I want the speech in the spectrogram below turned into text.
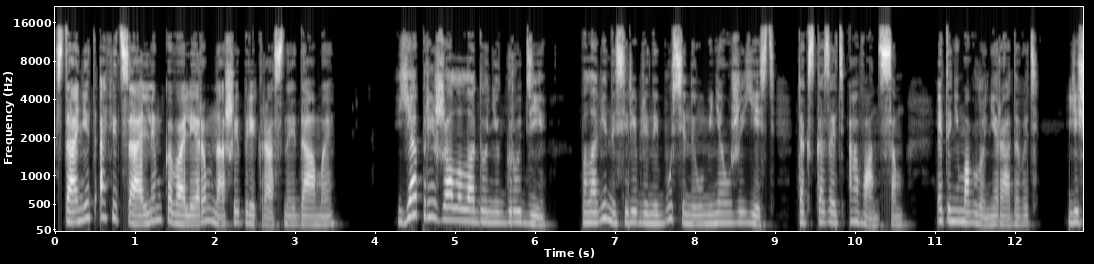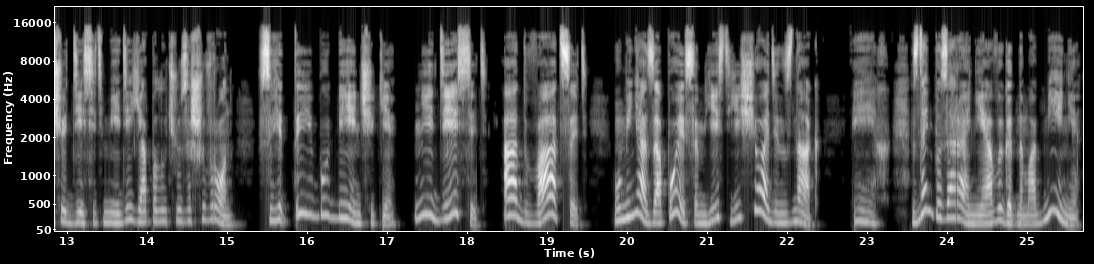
станет официальным кавалером нашей прекрасной дамы. Я прижала ладони к груди. Половина серебряной бусины у меня уже есть, так сказать, авансом. Это не могло не радовать. Еще десять меди я получу за шеврон. Святые бубенчики! Не десять, а двадцать. У меня за поясом есть еще один знак. Эх, знать бы заранее о выгодном обмене,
